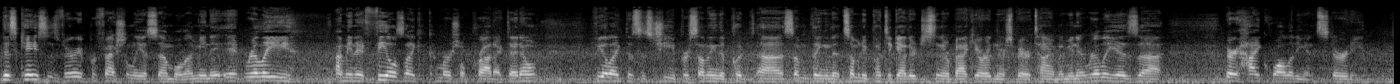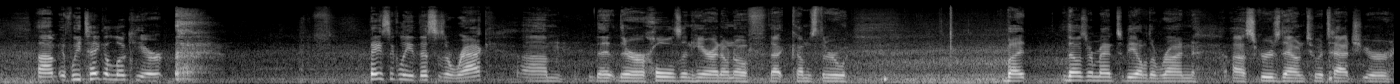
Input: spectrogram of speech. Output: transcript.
this case is very professionally assembled. I mean, it, it really, I mean, it feels like a commercial product. I don't feel like this is cheap or something that put uh, something that somebody put together just in their backyard in their spare time. I mean, it really is uh, very high quality and sturdy. Um, if we take a look here, basically this is a rack. Um, there are holes in here. I don't know if that comes through, but those are meant to be able to run uh, screws down to attach your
